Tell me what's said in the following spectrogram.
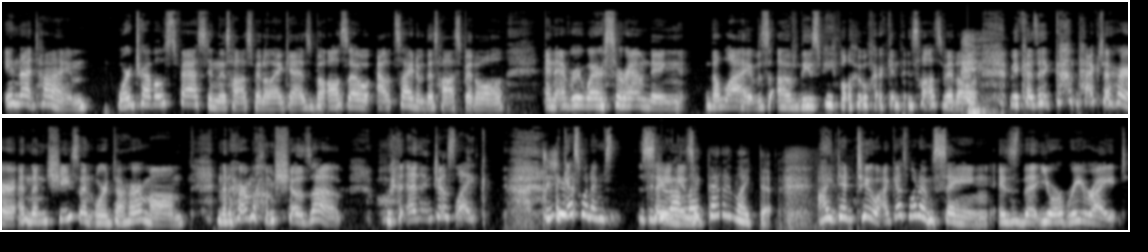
in that time. Word travels fast in this hospital, I guess, but also outside of this hospital and everywhere surrounding the lives of these people who work in this hospital because it got back to her and then she sent word to her mom and then her mom shows up and it just like did you, I guess what I'm saying is like that I liked it. I did too. I guess what I'm saying is that your rewrite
